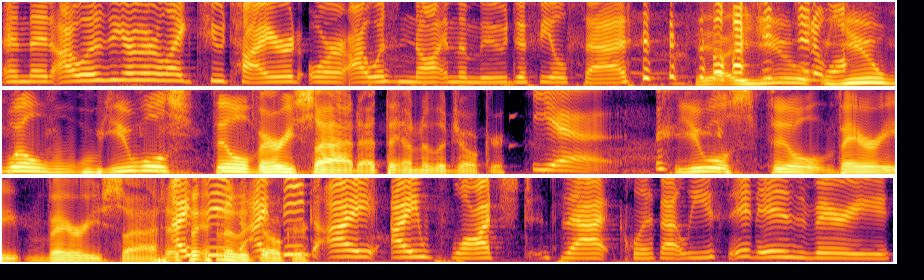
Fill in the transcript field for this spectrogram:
and then I was either like too tired or I was not in the mood to feel sad, so Yeah, I just you didn't watch. you will you will feel very sad at the end of the Joker. Yeah, You will feel very very sad at I the think end of the Joker. I think I I watched that clip at least. It is very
